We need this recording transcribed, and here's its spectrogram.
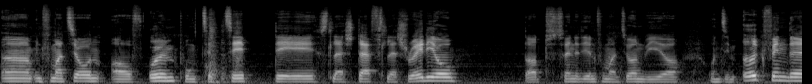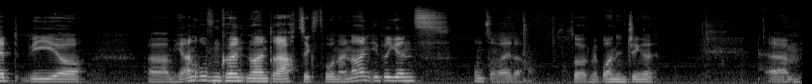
Ähm, Informationen auf ulm.cc.de slash dev slash radio. Dort findet ihr Informationen, wie ihr uns im IRC findet, wie ihr ähm, hier anrufen könnt. 938 299 übrigens und so weiter. So, wir brauchen den Jingle. Ähm,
